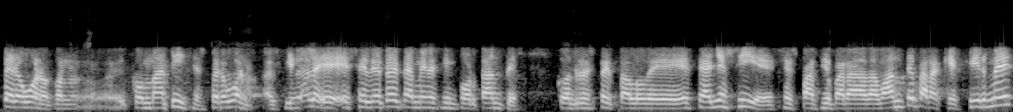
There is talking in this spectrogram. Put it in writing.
pero bueno, con, con matices. Pero bueno, al final eh, ese detalle también es importante. Con respecto a lo de este año, sí, es espacio para Davante, para que firme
